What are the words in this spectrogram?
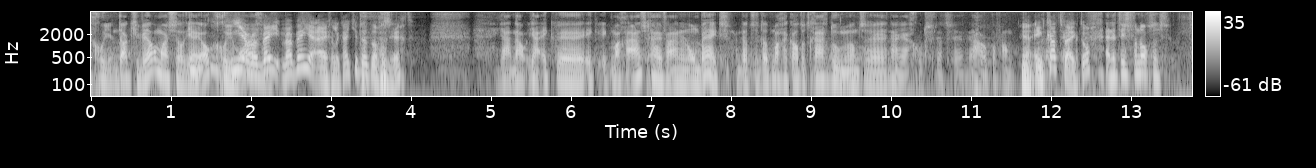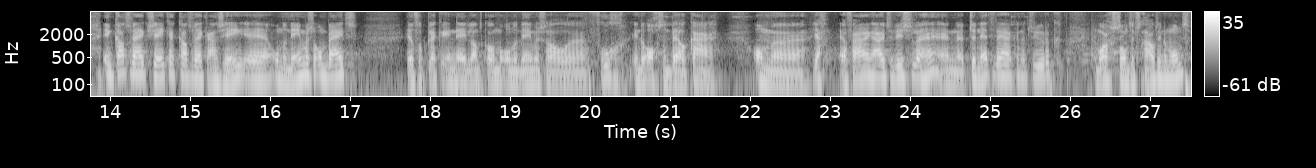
Goeie, dankjewel Marcel, jij ook. Goedemorgen. Ja, waar ben, je, waar ben je eigenlijk? Had je dat al gezegd? Ja, nou ja, ik, uh, ik, ik mag aanschuiven aan een ontbijt. Dat, dat mag ik altijd graag doen, want uh, nou ja, goed, dat, uh, daar hou ik wel van. Ja, in Katwijk, toch? En het is vanochtend in Katwijk, zeker, Katwijk aan Zee, ondernemersontbijt. Heel veel plekken in Nederland komen ondernemers al vroeg in de ochtend bij elkaar... om ja, ervaringen uit te wisselen hè, en te netwerken natuurlijk. Morgen stond heeft goud in de mond.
